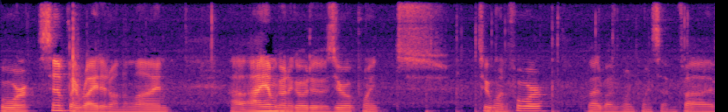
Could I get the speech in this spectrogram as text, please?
or simply write it on the line. Uh, I am going to go to 0.214 divided by 1.75.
